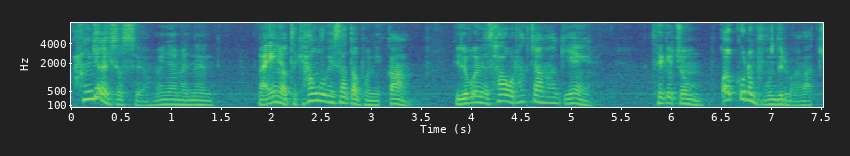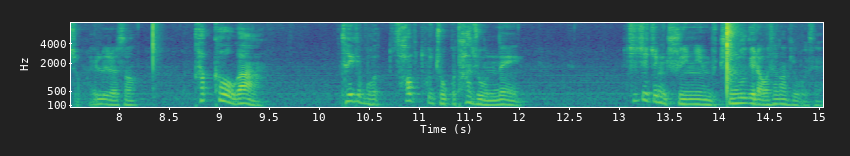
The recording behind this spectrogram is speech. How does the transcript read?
한계가 있었어요. 왜냐면은 라인이 어떻게 한국 회사다 보니까 일본에서 사업을 확장하기에 되게 좀 껄끄러운 부분들이 많았죠. 예를 들어서 카카오가 되게 뭐 사업도 좋고 다 좋은데 실질적인 주인이 뭐 중국이라고 생각해 보세요.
